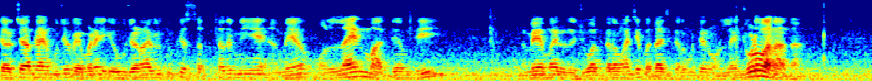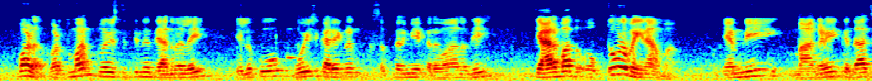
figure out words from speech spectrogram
ચર્ચા થાય મુજબ એમણે એવું જણાવ્યું હતું કે સત્તરમીએ અમે ઓનલાઈન માધ્યમથી અમે અમારી રજૂઆત કરવા છે, બધા જ કર્મચારીઓ ઓનલાઈન જોડવાના હતા. પણ વર્તમાન પરિસ્થિતિને ધ્યાનમાં લઈ એ લોકો કોઈ જ કાર્યક્રમ સત્તરમીએ કરવા નથી. ત્યારબાદ ઓક્ટોબર મહિનામાં એમની માગણી કદાચ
